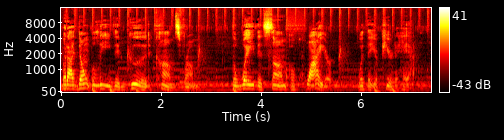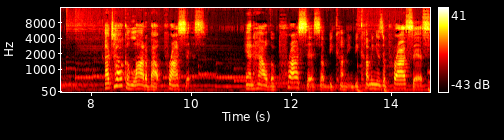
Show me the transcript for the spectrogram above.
but I don't believe that good comes from the way that some acquire what they appear to have. I talk a lot about process and how the process of becoming, becoming is a process,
